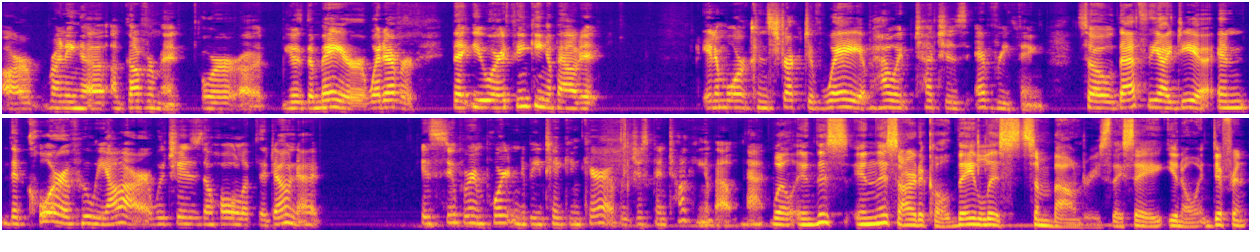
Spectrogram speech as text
are running a, a government, or uh, you're the mayor, or whatever, that you are thinking about it in a more constructive way of how it touches everything. So that's the idea. And the core of who we are, which is the whole of the donut, is super important to be taken care of. We've just been talking about that. Well, in this in this article, they list some boundaries. They say, you know, in different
